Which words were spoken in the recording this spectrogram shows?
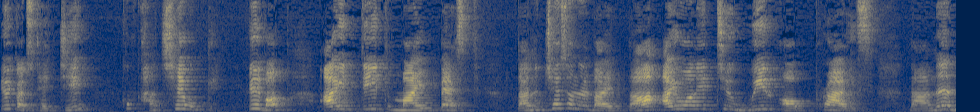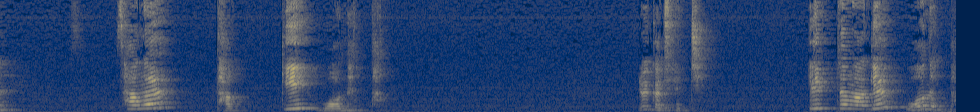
여기까지 됐지? 그럼 같이 해볼게. 1번 I did my best. 나는 최선을 다했다. I wanted to win a prize. 나는 상을 받기 원했다. 여기까지 됐지? 1등 하길 원했다.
